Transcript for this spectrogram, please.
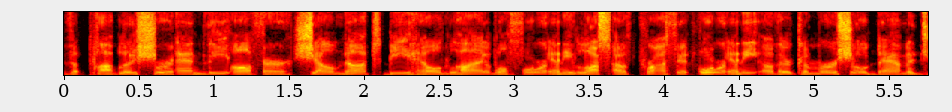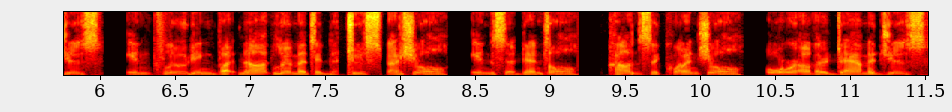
The publisher and the author shall not be held liable for any loss of profit or any other commercial damages, including but not limited to special, incidental, consequential, or other damages.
